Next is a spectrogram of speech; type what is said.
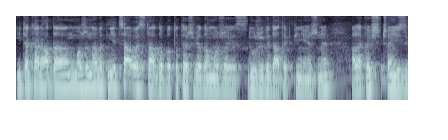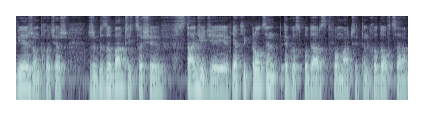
I taka rada może nawet nie całe stado, bo to też wiadomo, że jest duży wydatek pieniężny, ale jakaś część zwierząt, chociaż żeby zobaczyć, co się w stadzie dzieje, jaki procent te gospodarstwo ma, czy ten hodowca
